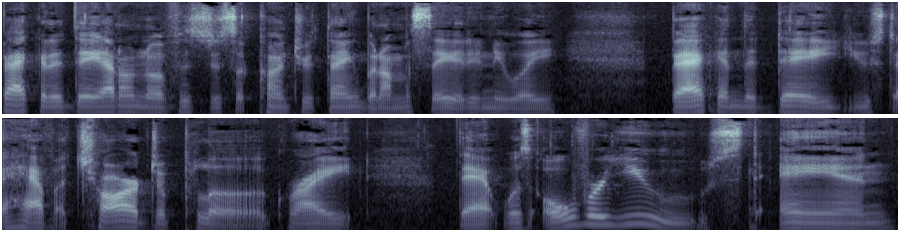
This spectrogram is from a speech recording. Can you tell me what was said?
back in the day, I don't know if it's just a country thing, but I'm gonna say it anyway. Back in the day, used to have a charger plug, right? That was overused and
